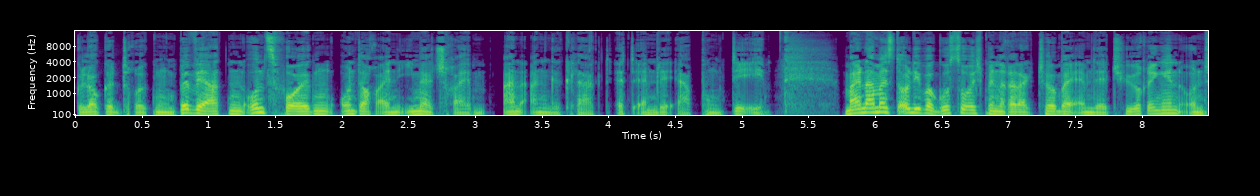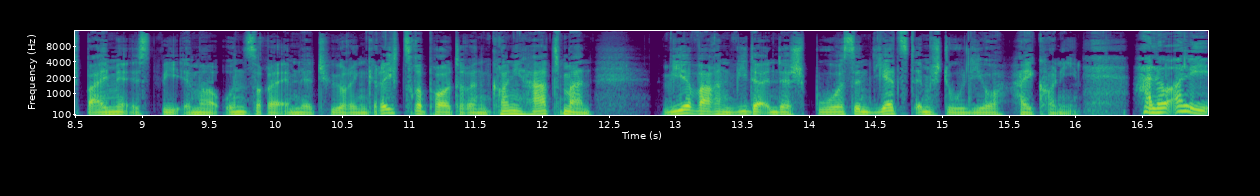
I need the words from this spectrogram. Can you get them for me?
Glocke drücken, bewerten, uns folgen und auch eine E-Mail schreiben an angeklagt.mdr.de. Mein Name ist Oliver Gusso, ich bin Redakteur bei MDR Thüringen und bei mir ist wie immer unsere MDR Thüringen Gerichtsreporterin Conny Hartmann. Wir waren wieder in der Spur, sind jetzt im Studio. Hi Conny. Hallo Olli.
